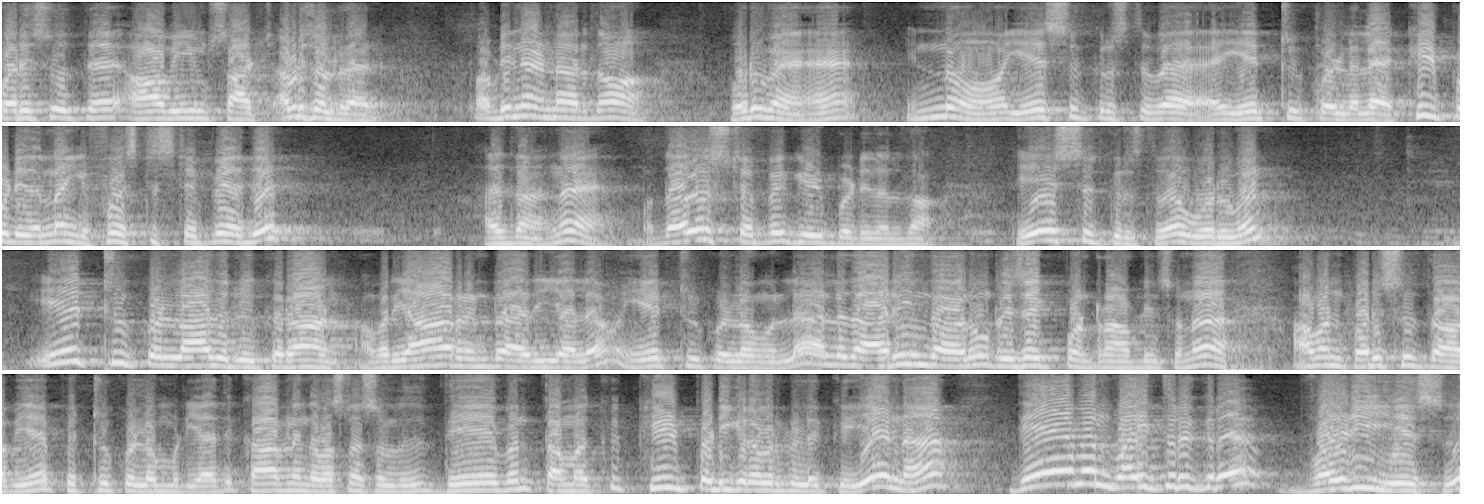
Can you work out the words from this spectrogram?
பரிசுத்த ஆவியும் சாட்சி. அப்படி சொல்றாரு. அப்படின்னா என்ன அர்த்தம்? ஒருவன் இன்னும் இயேசு கிறிஸ்துவை ஏற்றுக்கொள்ளலை. கீழ்ப்படிதல்னா இங்கே ஃபர்ஸ்ட் ஸ்டெப்பே அது. அதுதான் என்ன? முதல் ஸ்டெப்பே கீழ்ப்படிதல் தான். இயேசு கிறிஸ்துவ ஒருவன் ஏற்றுக்கொள்ளாது இருக்கிறான் அவர் யார் என்று அறியாலும் ஏற்றுக்கொள்ளவும் இல்லை அல்லது அறிந்தாலும் ரிஜெக்ட் பண்ணுறான் அப்படின்னு சொன்னால் அவன் பரிசுத்தாவியை பெற்றுக்கொள்ள முடியாது. காரணம் இந்த வசனம் சொல்லுது தேவன் தமக்கு கீழ்ப்படுகிறவர்களுக்கு. ஏன்னா தேவன் வைத்திருக்கிற வழி இயேசு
